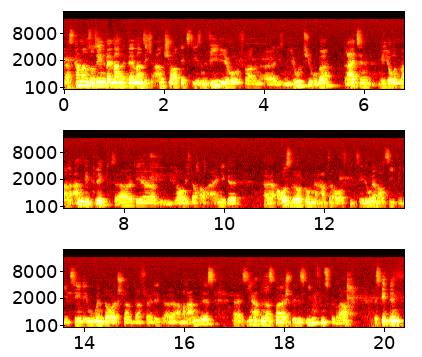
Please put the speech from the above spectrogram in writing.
das kann man so sehen, wenn man, wenn man sich anschaut, jetzt diesen Video von äh, diesem YouTuber, 13 Millionen Mal angeklickt, äh, der, glaube ich, doch auch einige äh, Auswirkungen hatte auf die CDU, wenn man auch sieht, wie die CDU in Deutschland da völlig äh, am Rand ist. Sie hatten das Beispiel des Impfens gebracht. Es gibt in,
